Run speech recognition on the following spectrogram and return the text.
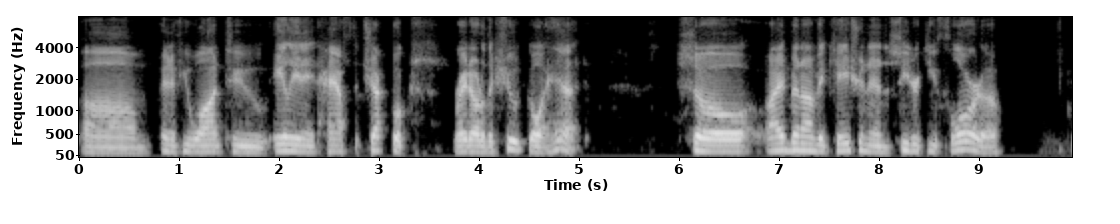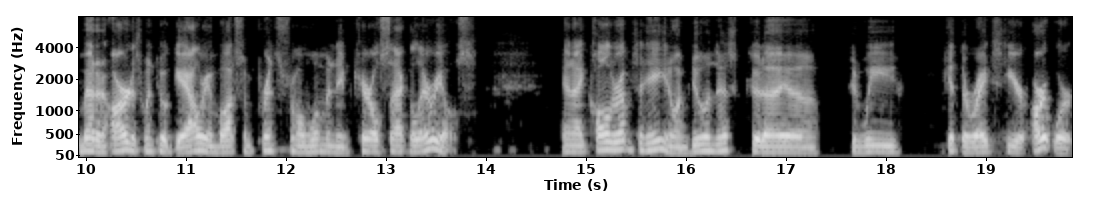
Um, and if you want to alienate half the checkbooks right out of the chute, go ahead. So I had been on vacation in Cedar Key, Florida, met an artist, went to a gallery and bought some prints from a woman named Carol Sacalarios. And I called her up and said, Hey, you know, I'm doing this. Could I, uh, could we get the rights to your artwork?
